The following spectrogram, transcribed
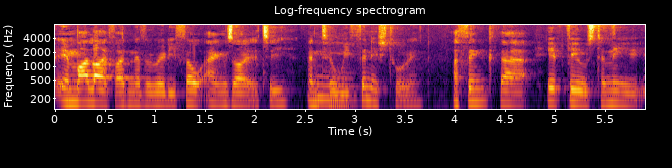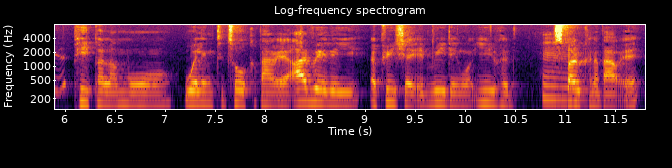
In my life, I'd never really felt anxiety until we hmm. finished touring. I think that it feels to me people are more willing to talk about it. I really appreciated reading what you had hmm. spoken about it,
